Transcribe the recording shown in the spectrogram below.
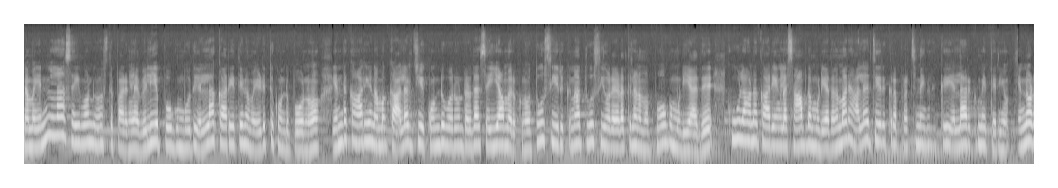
நம்ம என்னெல்லாம் செய்வோம்னு யோசித்து பாருங்களேன். வெளியே போகும்போது எல்லா காரியத்தையும் நம்ம எடுத்துக்கொண்டு போகணும். எந்த காரியம் நமக்கு அலர்ஜியை கொண்டு வரும்ன்றதை செய்யாமல் இருக்கணும். தூசி இருக்குன்னா தூசியோட இடத்துல நம்ம போக முடியாது. கூலான காரியங்களை சாப்பிட முடியாது. அந்த மாதிரி அலர்ஜி இருக்கிற பிரச்சனைகளுக்கு எல்லாருக்குமே தெரியும். என்னோட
